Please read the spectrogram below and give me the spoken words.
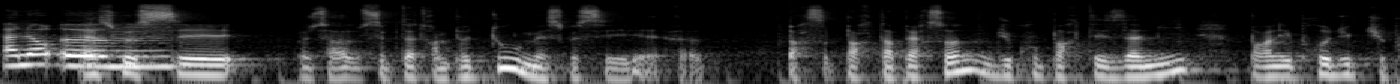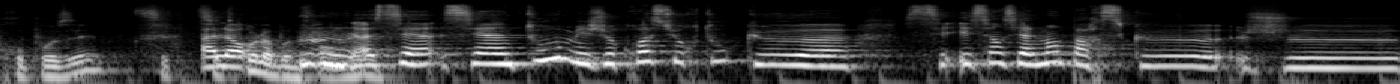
Alors, Est-ce que euh, c'est. C'est peut-être un peu de tout, mais est-ce que c'est euh, par, par ta personne, du coup par tes amis, par les produits que tu proposais? C'est quoi la bonne formule c'est un, tout, mais je crois surtout que euh, c'est essentiellement parce que je,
